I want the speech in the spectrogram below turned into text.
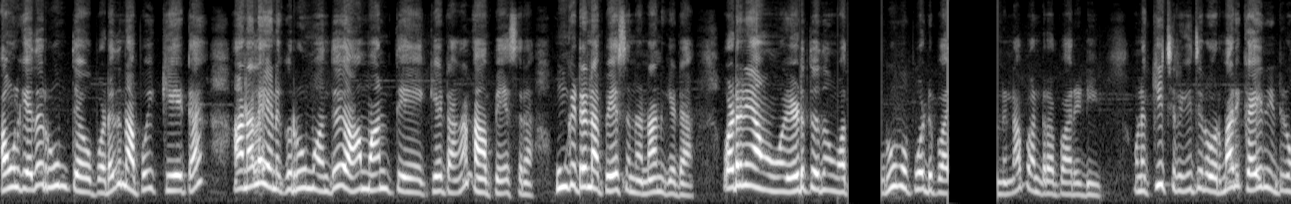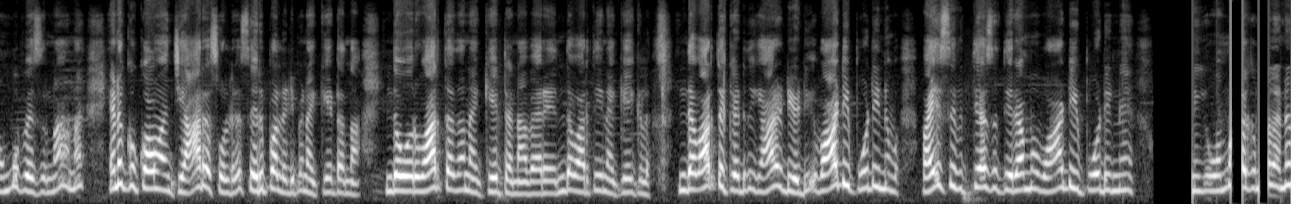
அவங்களுக்கு ஏதோ ரூம் தேவைப்படுது நான் போய் கேட்டேன். அதனால் எனக்கு ரூம் வந்து ஆமான்னு தே கேட்டாங்க. நான் பேசுகிறேன் உங்ககிட்ட நான் பேசுனேன்னான்னு கேட்டேன். உடனே அவன் எடுத்ததும் ரூமை போட்டு பாரு என்ன பண்ணுற பாருடி? உனக்கு கீச்சல் கீச்சல் ஒரு மாதிரி கை நீட்டு ரொம்ப பேசுனா எனக்கு கோவம் வந்துச்சு. யாரை சொல்கிற செருப்பால் அடிப்பேன் நான் கேட்டேன் தான். இந்த ஒரு வார்த்தை தான் நான் கேட்டேன். நான் வேறு எந்த வார்த்தையும் நான் கேட்கல. இந்த வார்த்தை கேட்டது யாரடி அடி? வாடி போட்டின்னு வயசு வித்தியாசம் தெரியாமல் வாடி போடின்னு நீங்கள் மேலே என்ன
